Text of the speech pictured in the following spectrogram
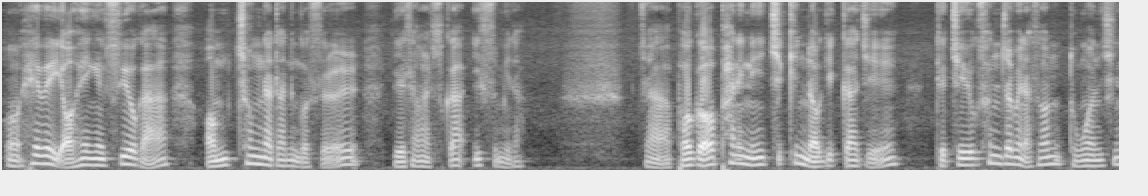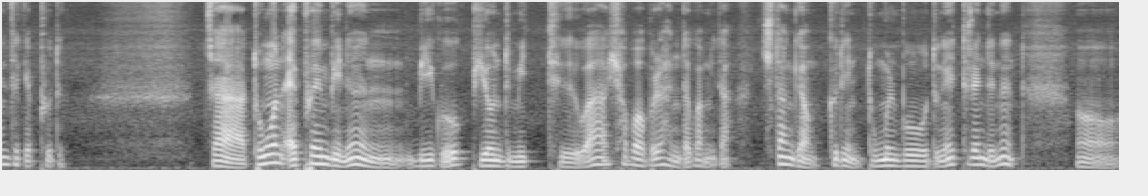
어, 해외 여행의 수요가 엄청나다는 것을 예상할 수가 있습니다. 자, 버거, 파니니, 치킨 너기까지 대체육 선점에 나선 동원 신세계 푸드. 자, 동원 F&B는 미국 비욘드 미트와 협업을 한다고 합니다. 친환경, 그린, 동물보호 등의 트렌드는 어,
